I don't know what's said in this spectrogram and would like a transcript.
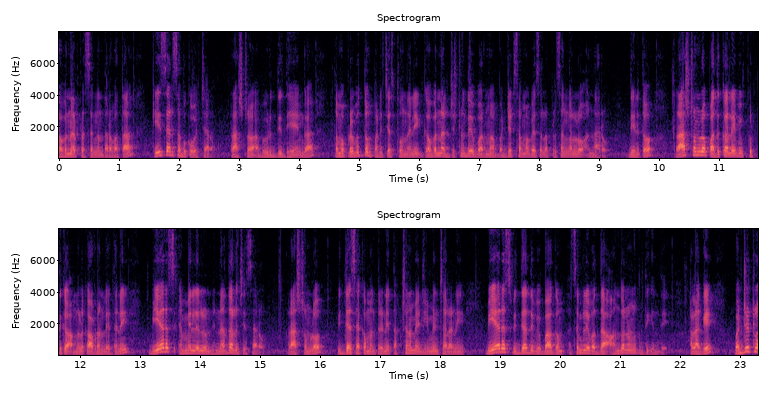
గవర్నర్ ప్రసంగం తర్వాత కేసీఆర్ సభకు వచ్చారు. రాష్ట్ర అభివృద్ధి ధ్యేయంగా తమ ప్రభుత్వం పనిచేస్తోందని గవర్నర్ జిష్ణుదేవ్ వర్మ బడ్జెట్ సమావేశాల ప్రసంగంలో అన్నారు. దీనితో రాష్ట్రంలో పథకాలేవి పూర్తిగా అమలు కావడం లేదని బీఆర్ఎస్ ఎమ్మెల్యేలు నినాదాలు చేశారు. రాష్ట్రంలో విద్యాశాఖ మంత్రిని తక్షణమే నియమించాలని బీఆర్ఎస్ విద్యార్థి విభాగం అసెంబ్లీ వద్ద ఆందోళనకు దిగింది. అలాగే బడ్జెట్లో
